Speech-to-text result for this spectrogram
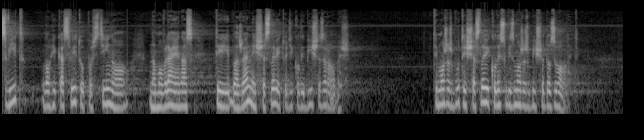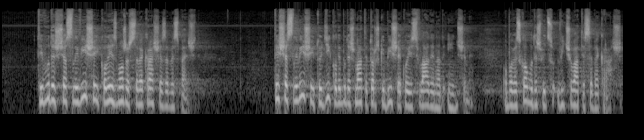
Світ, логіка світу постійно намовляє нас, ти блаженний, щасливий тоді, коли більше заробиш. Ти можеш бути щасливий, коли собі зможеш більше дозволити. Ти будеш щасливіший, коли зможеш себе краще забезпечити. Ти щасливіший тоді, коли будеш мати трошки більше якоїсь влади над іншими. Обов'язково будеш відчувати себе краще.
